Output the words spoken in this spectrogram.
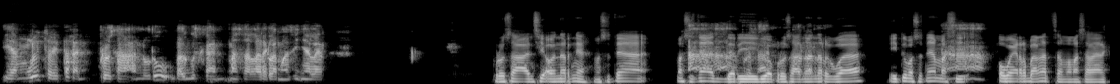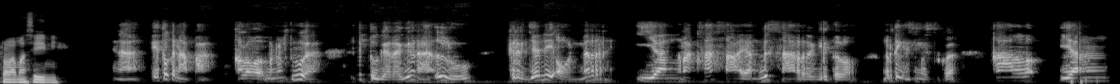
yang lu ceritakan perusahaan lu tuh bagus kan masalah reklamasinya ler. Perusahaan si ownernya, maksudnya maksudnya ah, dari perusahaan, dua perusahaan owner gue itu maksudnya masih ah, aware banget sama masalah reklamasi ini. Nah, itu kenapa? Kalau menurut gua, itu gara-gara lu kerja di owner yang raksasa, yang besar gitu loh. Ngerti gak sih maksud gua? Kalau yang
